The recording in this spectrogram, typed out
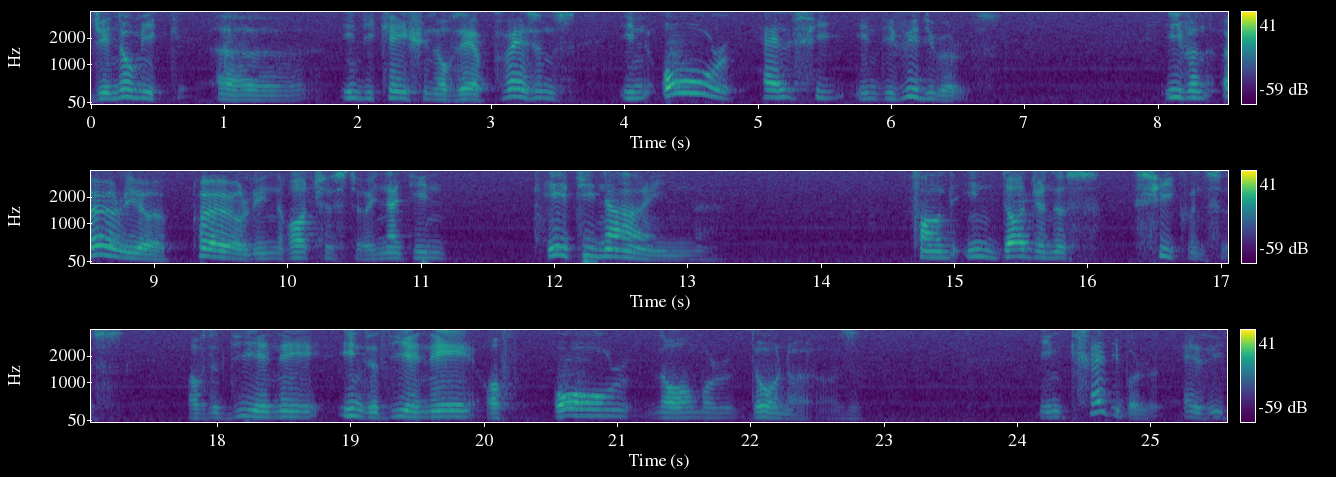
genomic uh, indication of their presence in all healthy individuals. Even earlier, Perl in Rochester in 1989 found endogenous sequences of the DNA in the DNA of all normal donors. Incredible as it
